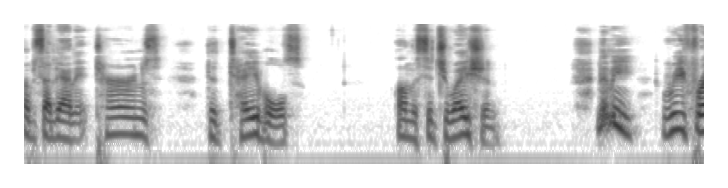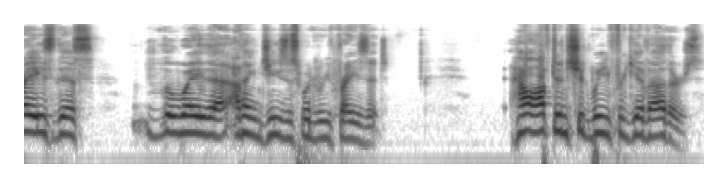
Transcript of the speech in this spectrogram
upside down. It turns the tables on the situation. Let me rephrase this the way that I think Jesus would rephrase it. How often should we forgive others?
